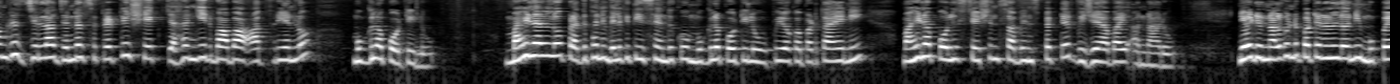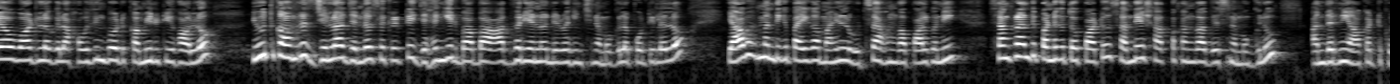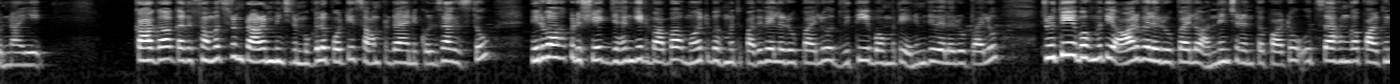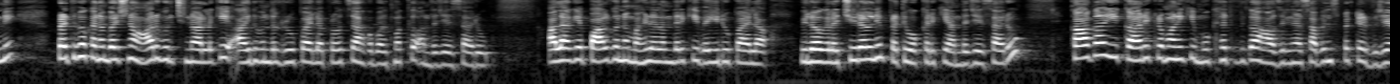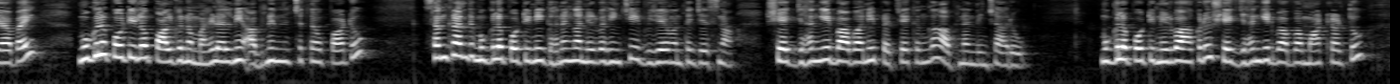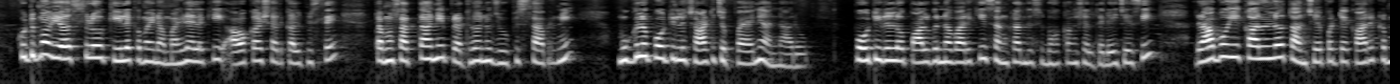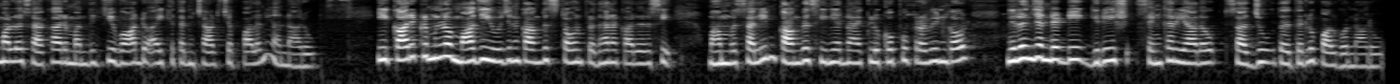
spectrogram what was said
కాంగ్రెస్ జిల్లా general secretary Sheikh Jahangir Baba ఆధ్వర్యంలో ముగ్గుల పోటీలు. మహిళల్లో ప్రతిభని వెలికి తీసేందుకు ముగ్గుల పోటీలు ఉపయోగపడతాయని మహిళా police station sub inspector Vijayabai అన్నారు. నేడు నల్గొండ పట్టణంలోని ముప్పై వార్డులో గల హౌసింగ్ బోర్డు కమ్యూనిటీ హాల్లో యూత్ కాంగ్రెస్ జిల్లా జనరల్ సెక్రటరీ జహంగీర్ బాబా ఆధ్వర్యంలో నిర్వహించిన ముగ్గుల పోటీలలో యాభై మందికి పైగా మహిళలు ఉత్సాహంగా పాల్గొని సంక్రాంతి పండుగతో పాటు సందేశాత్మకంగా వేసిన ముగ్గులు అందరినీ ఆకట్టుకున్నాయి. కాగా గత సంవత్సరం ప్రారంభించిన ముగ్గుల పోటీ సాంప్రదాయాన్ని కొనసాగిస్తూ నిర్వాహకుడు షేక్ జహంగీర్ బాబా మొదటి బహుమతి పదివేల రూపాయలు ద్వితీయ బహుమతి ఎనిమిది వేల రూపాయలు తృతీయ బహుమతి ఆరు వేల రూపాయలు అందించడంతో పాటు ఉత్సాహంగా పాల్గొని ప్రతిభ కనబరిచిన ఆరుగురు చిన్నారులకి ఐదు వందల రూపాయల ప్రోత్సాహక బహుమతులు అందజేశారు. అలాగే పాల్గొన్న మహిళలందరికీ వెయ్యి రూపాయల విలువగల చీరల్ని ప్రతి ఒక్కరికి అందజేశారు. కాగా ఈ కార్యక్రమానికి ముఖ్య అతిథిగా హాజరైన సబ్ ఇన్స్పెక్టర్ విజయాబాయ్ ముగ్గుల పోటీలో పాల్గొన్న మహిళల్ని అభినందించడంతో పాటు సంక్రాంతి ముగ్గుల పోటీని ఘనంగా నిర్వహించి విజయవంతం చేసిన షేక్ జహంగీర్ బాబాని ప్రత్యేకంగా అభినందించారు. ముగ్గుల పోటీ నిర్వాహకుడు షేక్ జహంగీర్ బాబా మాట్లాడుతూ కుటుంబ వ్యవస్థలో కీలకమైన మహిళలకి అవకాశాలు కల్పిస్తే తమ సత్తాని ప్రతిభను చూపిస్తారని ముగ్గుల పోటీలు చాటి చెప్పాయని అన్నారు. పోటీలలో పాల్గొన్న వారికి సంక్రాంతి శుభాకాంక్షలు తెలియజేసి రాబోయే కాలంలో తాను చేపట్టే కార్యక్రమాల్లో సహకారం అందించి వార్డు ఐక్యతను చాటి చెప్పాలని అన్నారు. ఈ కార్యక్రమంలో మాజీ యువజన కాంగ్రెస్ టౌన్ ప్రధాన కార్యదర్శి మహమ్మద్ సలీం కాంగ్రెస్ సీనియర్ నాయకులు కొప్పు ప్రవీణ్ గౌడ్ నిరంజన్ రెడ్డి గిరీష్ శంకర్ యాదవ్ సజ్జు తదితరులు పాల్గొన్నారు.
